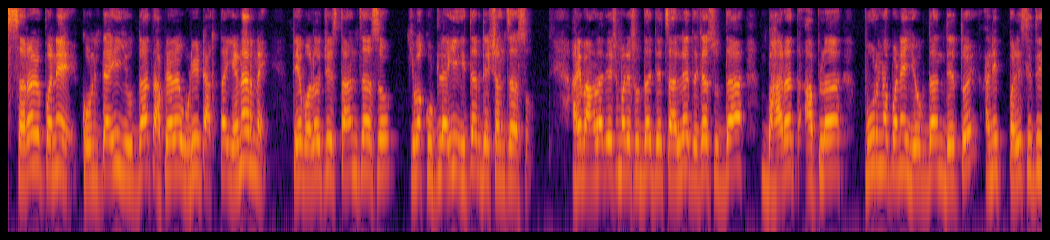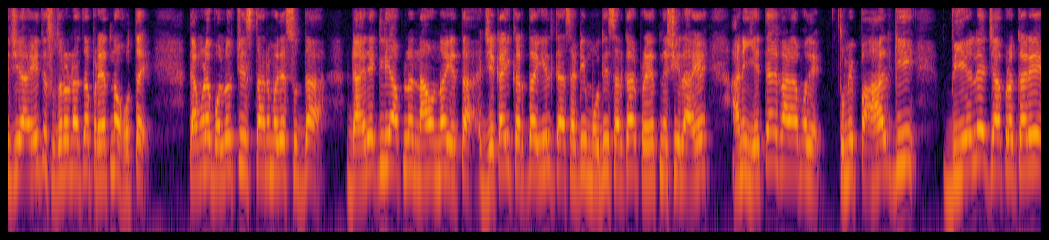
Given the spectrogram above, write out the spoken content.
सरळपणे कोणत्याही युद्धात आपल्याला उडी टाकता येणार नाही. ते बलोचिस्तानचं असो किंवा कुठल्याही इतर देशांचं असो. आणि बांगलादेशमध्ये सुद्धा जे चाललं आहे त्याच्यातसुद्धा भारत आपलं पूर्णपणे योगदान देतो आहे आणि परिस्थिती जी आहे ती सुधारवण्याचा प्रयत्न होत आहे त्यामुळे बलोचिस्तानमध्ये सुद्धा डायरेक्टली आपलं नाव न येता जे काही करता येईल त्यासाठी मोदी सरकार प्रयत्नशील आहे. आणि येत्या काळामध्ये तुम्ही पाहाल की बी एल ए ज्या प्रकारे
